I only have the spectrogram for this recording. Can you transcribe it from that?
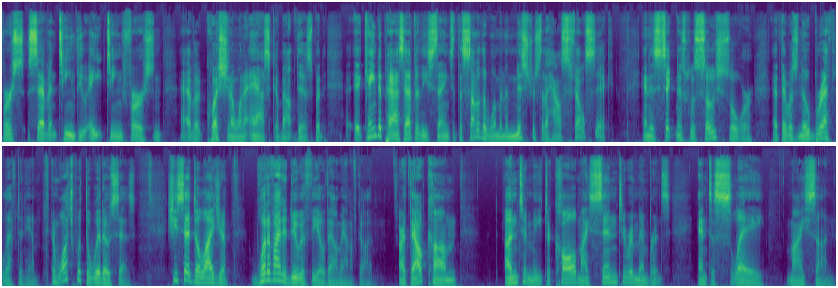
verse 17 through 18 first. And I have a question I want to ask about this. But it came to pass after these things that the son of the woman, the mistress of the house, fell sick. And his sickness was so sore that there was no breath left in him. And watch what the widow says. She said to Elijah, What have I to do with thee, O thou man of God? Art thou come unto me to call my sin to remembrance and to slay my son?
